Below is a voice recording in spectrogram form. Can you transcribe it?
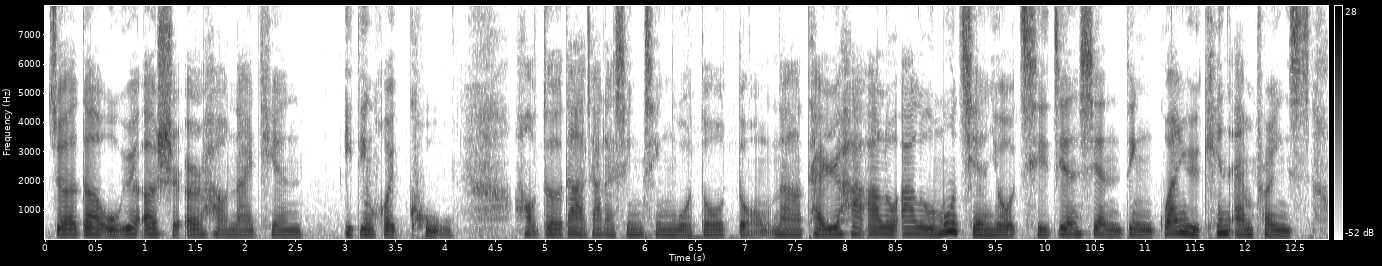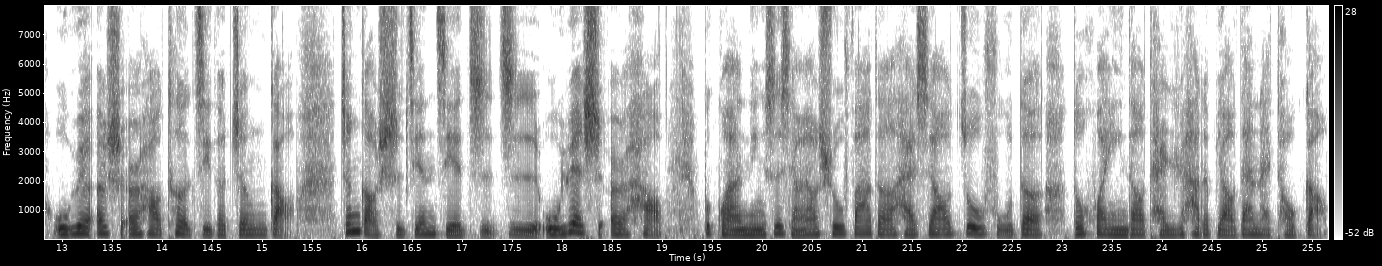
觉得五月二十二号那一天一定会哭。好的，大家的心情我都懂。那台日哈阿鲁阿鲁目前有期间限定关于 King and Prince 五月二十二号特辑的征稿，征稿时间截止至五月十二号。不管您是想要抒发的，还是要祝福的，都欢迎到台日哈的表单来投稿。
